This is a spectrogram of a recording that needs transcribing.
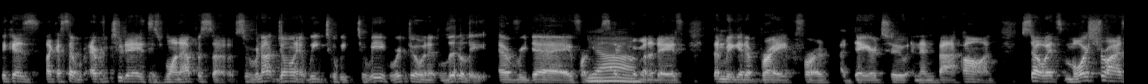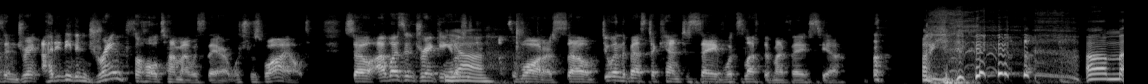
Because, like I said, every two days is one episode, so we're not doing it week to week to week. We're doing it literally every day for a Yeah. consecutive amount of days. Then we get a break for a, a day or two, and then back on. So it's moisturize and drink. I didn't even drink the whole time I was there, which was wild. So I wasn't drinking. Yeah. lots of water. So doing the best I can to save what's left of my face. Yeah. um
